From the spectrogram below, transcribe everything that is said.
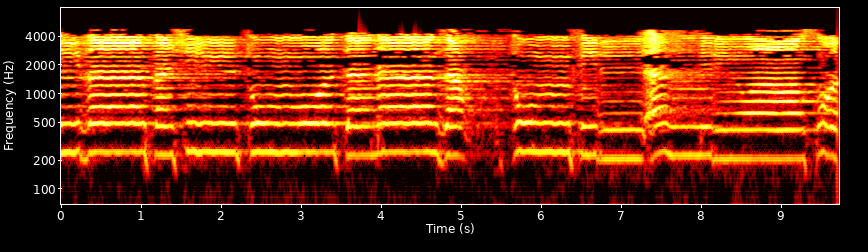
إذا فشلتم وتنازعتم في الأمر وعصيتم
